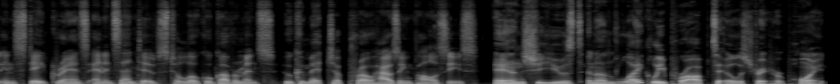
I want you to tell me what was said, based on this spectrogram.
in state grants and incentives to local governments who commit to pro housing policies. And she used an unlikely prop to illustrate her point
